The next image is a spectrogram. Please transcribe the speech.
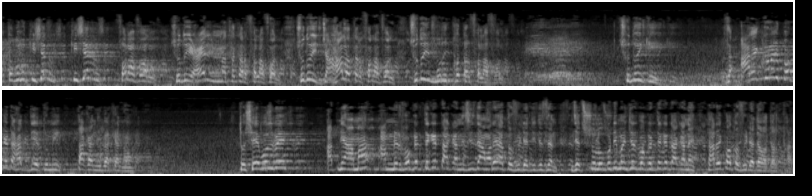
এতগুলো কিসের কিসের ফলাফল? শুধুই আইল না থাকার ফলাফল, শুধুই জাহালতের ফলাফল, শুধুই মূর্খতার ফলাফল। শুধুই কি? আরেকজনের পকেটে হাত দিয়ে তুমি টাকা নিবা কেন? তো সে বলবে, আপনি আমার আমের পকেট থেকে টাকা নিয়েছি যে আমার এত ফিটা দিতেছেন, যে ষোলো কোটি মানুষের পকেট থেকে টাকা নেয়, তারে কত ফিটা দেওয়া দরকার?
